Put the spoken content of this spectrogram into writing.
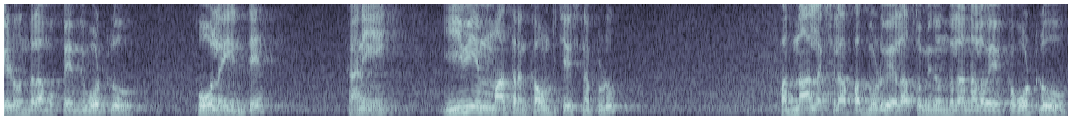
ఏడు వందల ముప్పై ఎనిమిది ఓట్లు పోల్ అయింటే కానీ ఈవీఎం మాత్రం కౌంట్ చేసినప్పుడు పద్నాలుగు లక్షల పదమూడు వేల తొమ్మిది వందల నలభై ఒక్క ఓట్లు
